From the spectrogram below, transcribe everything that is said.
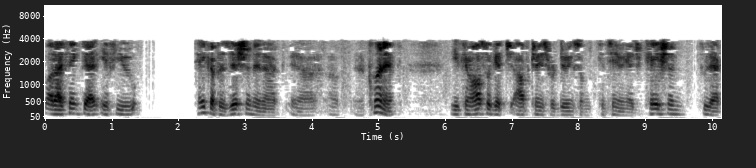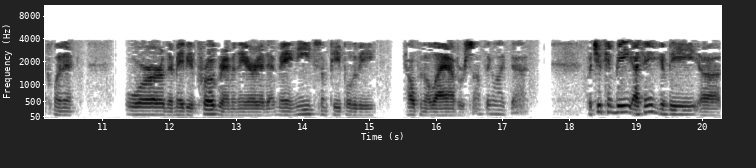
But I think that if you take a position in a, in a, in a clinic, you can also get opportunities for doing some continuing education through that clinic, or there may be a program in the area that may need some people to be helping the lab or something like that. But you can be, I think you can be uh,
